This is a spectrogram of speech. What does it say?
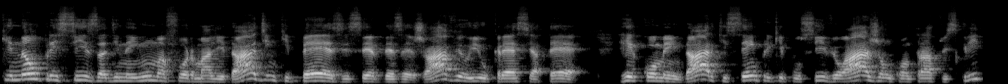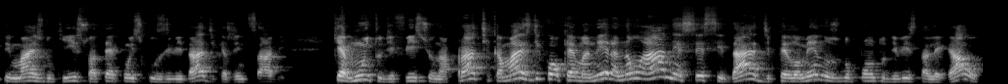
que não precisa de nenhuma formalidade, em que pese ser desejável, e o Cresce até recomendar que sempre que possível haja um contrato escrito, e mais do que isso, até com exclusividade, que a gente sabe que é muito difícil na prática, mas de qualquer maneira não há necessidade, pelo menos do ponto de vista legal,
